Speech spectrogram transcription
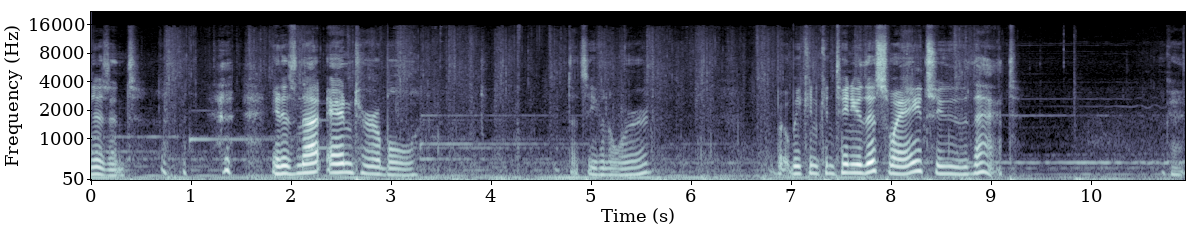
It isn't. it is not enterable. That's even a word. But we can continue this way to that. Okay.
